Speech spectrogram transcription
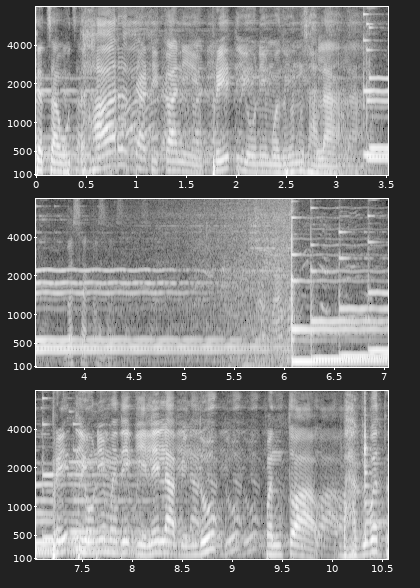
त्याचा उद्धार त्या ठिकाणी प्रेत योनीमधून झाला. प्रेत योनीमध्ये गेलेला बिंदू पण तो भागवत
